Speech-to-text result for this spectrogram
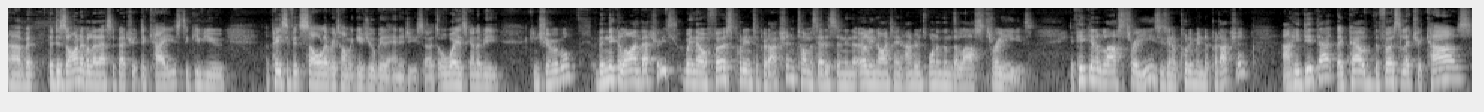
Uh, but the design of a lead acid battery it decays to give you a piece of its soul every time it gives you a bit of energy. So it's always going to be consumable. The nickel iron batteries, when they were first put into production, Thomas Edison in the early 1900s wanted them to last three years. If he can last three years, he's going to put them into production. Uh, he did that. They powered the first electric cars,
